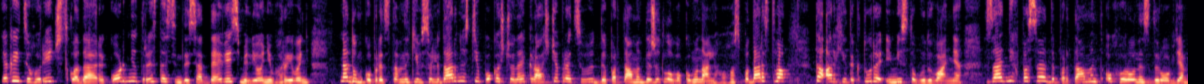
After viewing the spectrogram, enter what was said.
який цьогоріч складає рекордні 379 мільйонів гривень. На думку представників солідарності, поки що найкраще працюють департаменти житлово-комунального господарства та архітектури і містобудування. Задніх пасе департамент охорони здоров'я.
